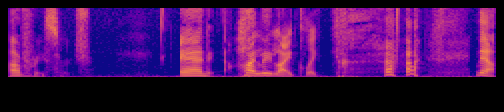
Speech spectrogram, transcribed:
of research and highly likely. now,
